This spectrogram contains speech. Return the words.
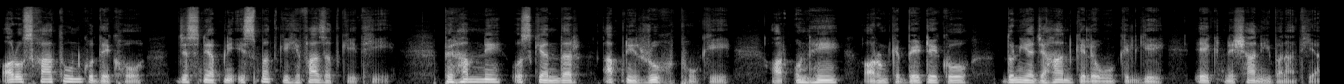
اور اس خاتون کو دیکھو جس نے اپنی عصمت کی حفاظت کی تھی۔ پھر ہم نے اس کے اندر اپنی روح پھونکی اور انہیں اور ان کے بیٹے کو دنیا جہان کے لوگوں کے لیے ایک نشانی بنا دیا۔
